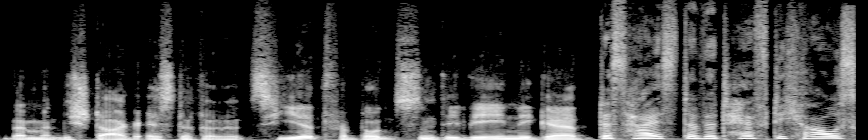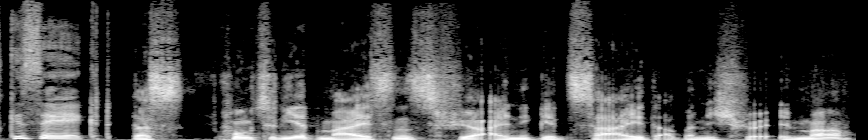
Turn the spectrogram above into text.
wenn man die Starkäste reduziert, verdunsten die weniger. Das heißt, da wird heftig rausgesägt. Das funktioniert meistens für einige Zeit, aber nicht für immer.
